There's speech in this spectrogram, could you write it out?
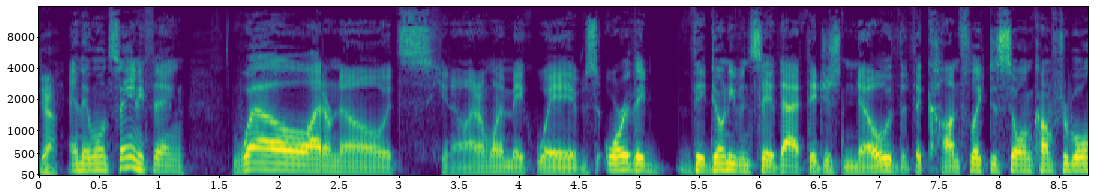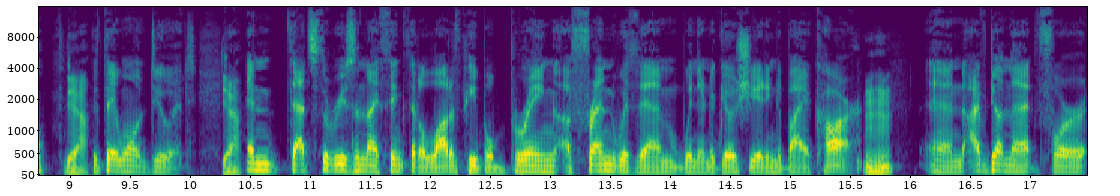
Yeah. And they won't say anything. Well, I don't know. It's you know I don't want to make waves, or they they don't even say that. They just know that the conflict is so uncomfortable Yeah. that they won't do it. Yeah. and that's the reason I think that a lot of people bring a friend with them when they're negotiating to buy a car. Mm-hmm. And I've done that for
